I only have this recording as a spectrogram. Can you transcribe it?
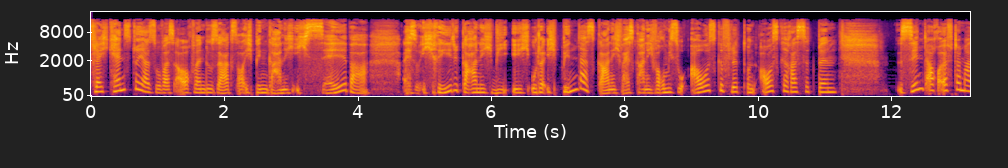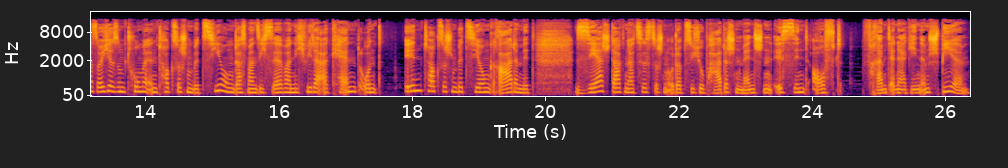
Vielleicht kennst du ja sowas auch, wenn du sagst, oh, ich bin gar nicht ich selber. Also ich rede gar nicht wie ich oder ich bin das gar nicht, ich weiß gar nicht, warum ich so ausgeflippt und ausgerastet bin. Sind auch öfter mal solche Symptome in toxischen Beziehungen, dass man sich selber nicht wieder erkennt und in toxischen Beziehungen, gerade mit sehr stark narzisstischen oder psychopathischen Menschen, ist, sind oft Fremdenergien im Spiel.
